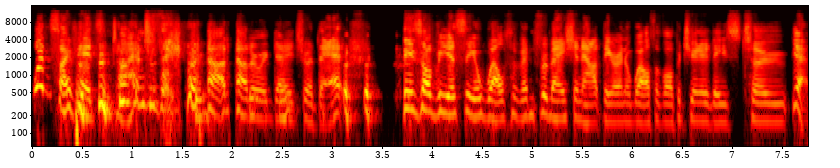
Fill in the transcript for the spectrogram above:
once I've had some time to think about how to engage with that, there's obviously a wealth of information out there and a wealth of opportunities to, yeah,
